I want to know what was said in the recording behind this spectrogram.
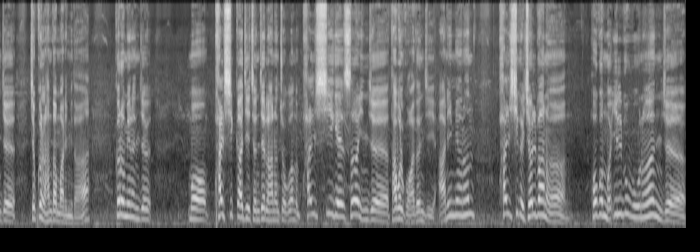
이제 접근을 한단 말입니다. 그러면은 이제 뭐 팔식까지 전제를 하는 쪽은 팔식에서 이제 답을 구하든지 아니면은 팔식의 절반은 혹은 뭐 일부분은 이제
